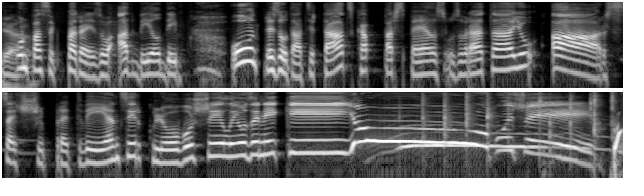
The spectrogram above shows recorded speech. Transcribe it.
Jā. Un pasaka pareizo atbildi. Un rezultāts ir tāds, ka par spēles uzvarētāju ar 6 pret 1 ir kļuvuši Liuziniki. Jū, puiši!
